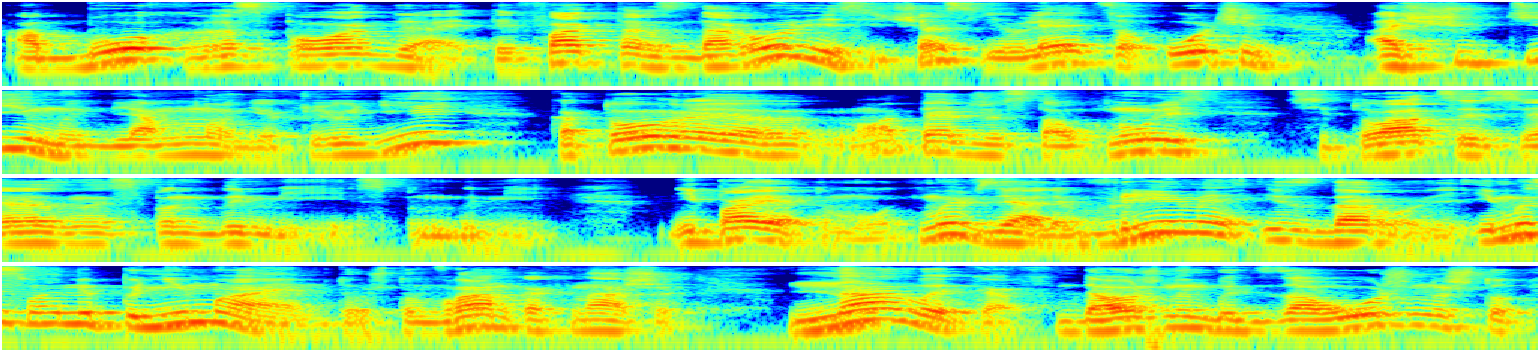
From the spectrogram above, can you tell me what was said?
а Бог располагает. И фактор здоровья сейчас является очень ощутимый для многих людей, которые, ну, опять же, столкнулись с ситуацией, связанной с пандемией. С пандемией. И поэтому вот мы взяли время и здоровье. И мы с вами понимаем то, что в рамках наших навыков должны быть заложены, что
